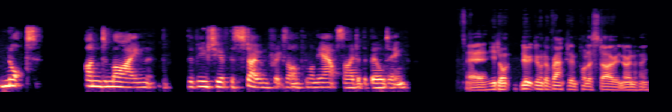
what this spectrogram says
not undermine the beauty of the stone, for example, on the outside of the building. Yeah, you don't, you don't want to wrap it in polystyrene or anything.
